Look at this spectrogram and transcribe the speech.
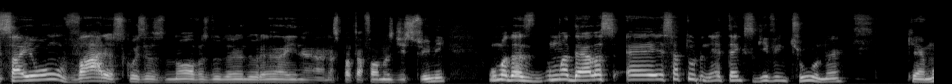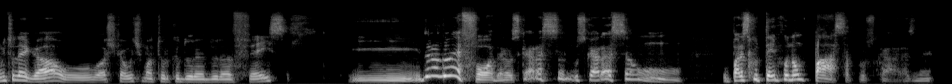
saiu várias coisas novas do Duran Duran aí na, nas plataformas de streaming. Uma, das, uma delas é essa turnê Thanksgiving Tour, né? Que é muito legal. Acho que é a última tour que o Duran Duran fez. E Duran Duran é foda, né? Os caras, os caras são Parece que o tempo não passa para os caras, né?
